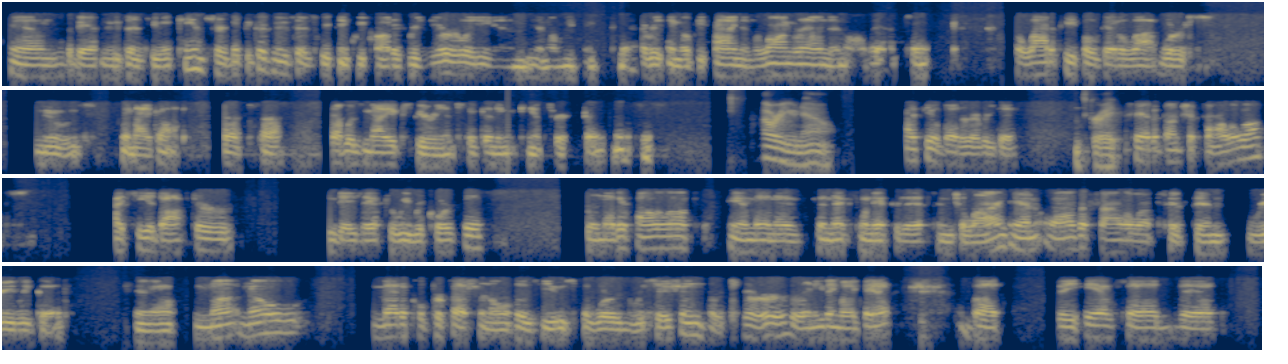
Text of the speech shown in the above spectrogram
And the bad news is you have cancer, but the good news is we think we caught it really early, and you know we think everything will be fine in the long run and all that. So a lot of people get a lot worse news than I got. But uh, that was my experience of getting a cancer diagnosis. How are you now? I feel better every day. That's great. I've had a bunch of follow ups. I see a doctor two days after we record this for another follow up, and then the next one after that in July. And all the follow ups have been really good. You know, no, no medical professional has used the word remission or cure or anything like that, but they have said that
